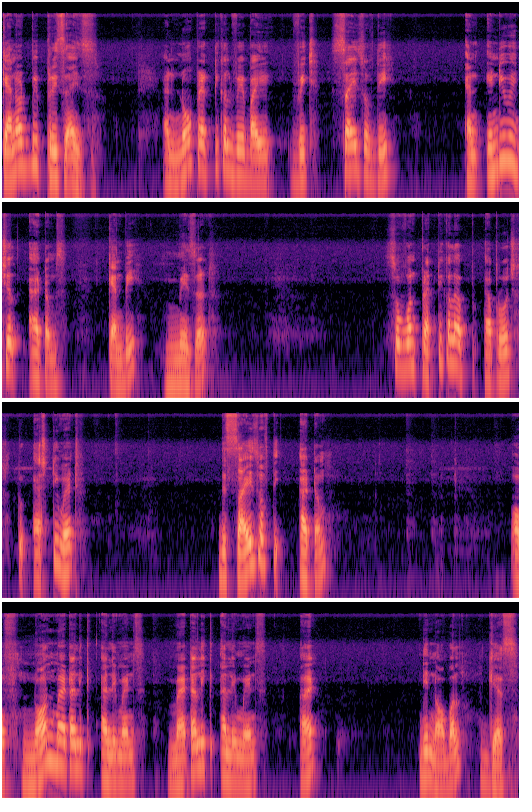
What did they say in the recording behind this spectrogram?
cannot be precise and no practical way by which size of the an individual atoms can be measured. So one practical ap approach to estimate the size of the atom of non-metallic elements, metallic elements and the noble gas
